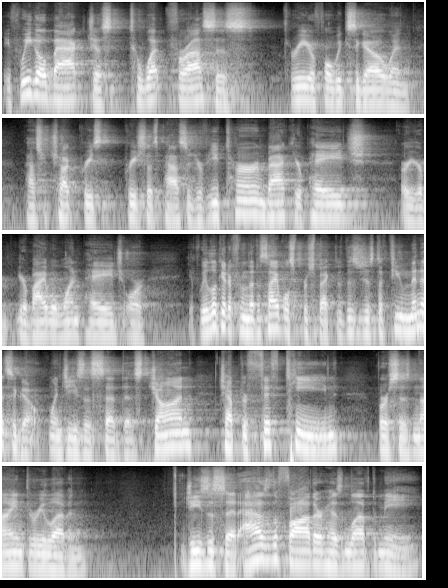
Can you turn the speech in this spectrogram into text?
if we go back just to what for us is three or four weeks ago when Pastor Chuck preached, preached this passage, or if you turn back your page or your, your Bible one page, or if we look at it from the disciples' perspective, this is just a few minutes ago when Jesus said this. John chapter 15, verses 9 through 11. Jesus said, As the Father has loved me,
